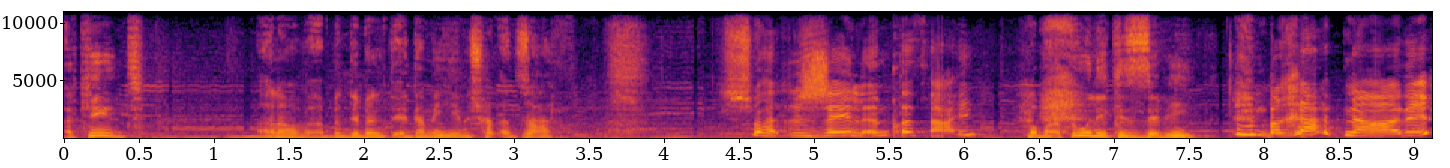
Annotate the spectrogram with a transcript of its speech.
أكيد. أنا بدي بنت إدمية مش هالقد زعره شو هالرجال أنت سعيد؟ ما بقتولي كذابين بخعتني عارف.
